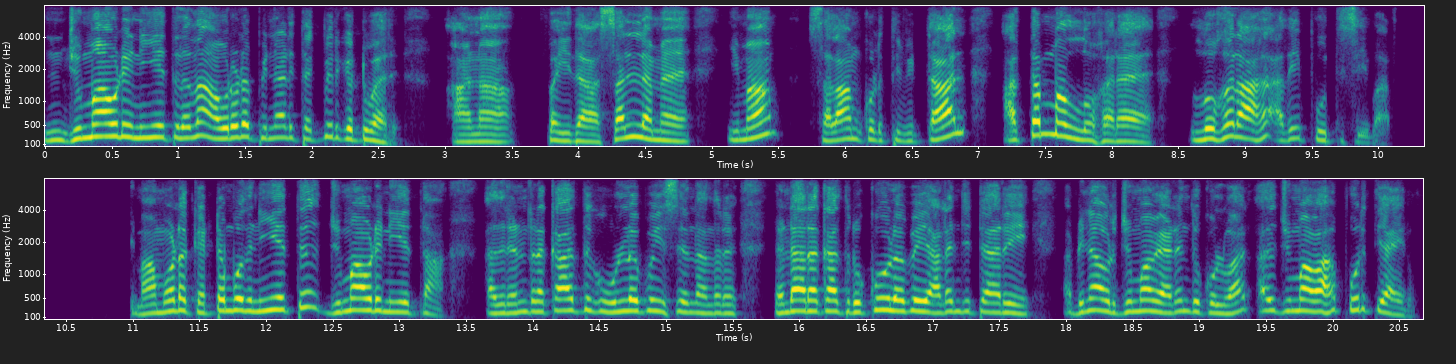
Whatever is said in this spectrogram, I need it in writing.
ஜும்மாவுடைய நீயத்தில் தான் அவரோட பின்னாடி தக்பீர் கட்டுவார். ஆனா ஃபைதா சல்லம இமாம் சலாம் கொடுத்து விட்டால் அத்தம்மல் லுஹர லுஹராக அதை பூர்த்தி செய்வார். இமாமோட கெட்டும்போது நீயத்து ஜும்மாவோட நீயத்து தான். அது ரெண்டு ரக்காத்துக்கு உள்ள போய் சேர்ந்த அந்த ரெண்டாயிரம் ரக்காத்து ருக்குவில் போய் அடைஞ்சிட்டாரு அப்படின்னா அவர் ஜும்மாவை அடைந்து கொள்வார். அது ஜும்மாவாக பூர்த்தி ஆயிரும்.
